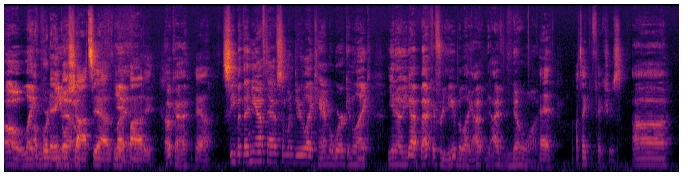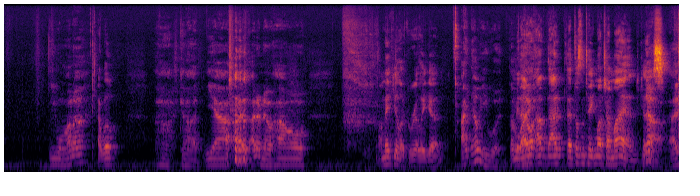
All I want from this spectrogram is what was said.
Oh, like upward angle know. shots, yeah, of my Yeah. body. Okay. Yeah. See, but then you have to have someone do like camera work and like you know you got Becca for you, but like I I have no one. Hey, I'll take your pictures. Uh, you wanna? I will. God, yeah. I, I don't know how. I'll make you look really good. I know you would. I mean, like, I don't. I, that that doesn't take much on my end. No, I,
